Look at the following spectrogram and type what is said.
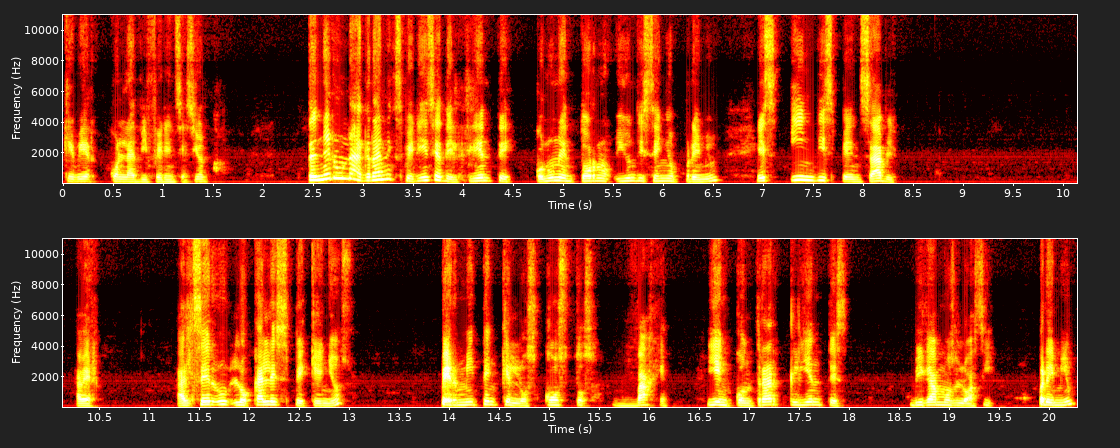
que ver con la diferenciación. Tener una gran experiencia del cliente con un entorno y un diseño premium es indispensable. A ver, al ser locales pequeños, permiten que los costos bajen y encontrar clientes, digámoslo así, premium,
